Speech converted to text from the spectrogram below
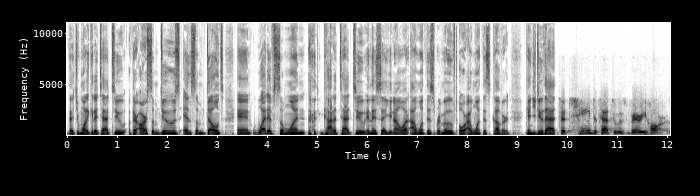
that you want to get a tattoo. There are some do's and some don'ts. And what if someone got a tattoo and they say, you know what, I want this removed or I want this covered? Can you do that? To change a tattoo is very hard.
